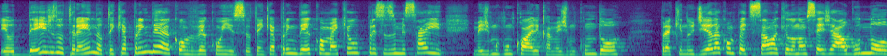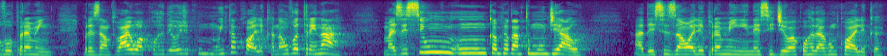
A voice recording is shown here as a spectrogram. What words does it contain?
Eu, desde o treino, eu tenho que aprender a conviver com isso. Eu tenho que aprender como é que eu preciso me sair, mesmo com cólica, mesmo com dor. Para que no dia da competição aquilo não seja algo novo para mim. Por exemplo, ah, eu acordei hoje com muita cólica, não vou treinar. Mas e se um, um campeonato mundial? A decisão ali para mim, e nesse dia eu acordar com cólica.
